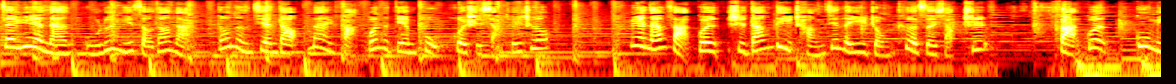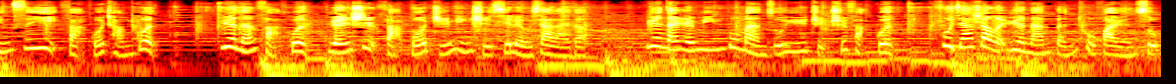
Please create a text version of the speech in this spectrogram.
在越南，无论你走到哪儿，都能见到卖法棍的店铺或是小推车。越南法棍是当地常见的一种特色小吃，法棍，顾名思义，法国长棍。越南法棍原是法国殖民时期留下来的，越南人民不满足于只吃法棍，附加上了越南本土化元素。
